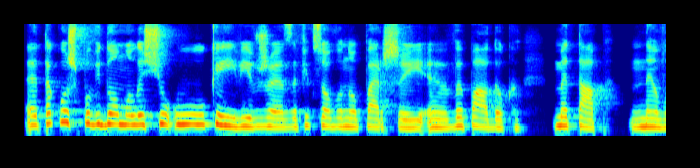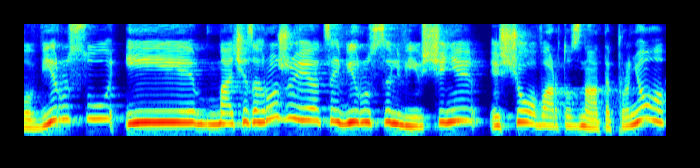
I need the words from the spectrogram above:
Е, Також повідомили, що у Києві вже зафіксовано перший е, випадок метап невовірусу. І чи загрожує цей вірус Львівщині? Що варто знати про нього?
